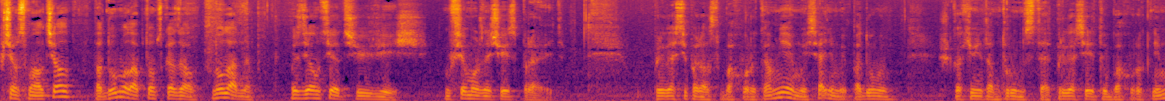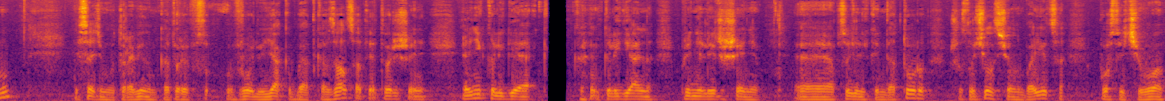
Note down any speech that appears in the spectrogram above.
Причем смолчал, подумал, а потом сказал, ну ладно, мы сделаем следующую вещь, все можно еще исправить. Пригласи, пожалуйста, Бахура ко мне, мы сядем и подумаем, какие там трудности стоят. Пригласили этого Бахура к нему, и с этим вот раввином, который вроде якобы отказался от этого решения, и они коллеги, коллегиально приняли решение, э, обсудили кандидатуру, что случилось, чего он боится, после чего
